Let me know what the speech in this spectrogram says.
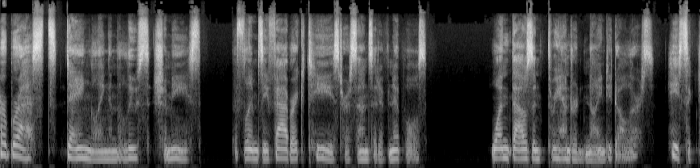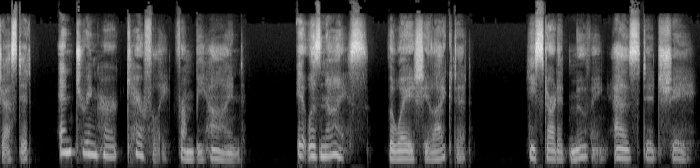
her breasts dangling in the loose chemise. The flimsy fabric teased her sensitive nipples. $1,390, he suggested, entering her carefully from behind. It was nice, the way she liked it. He started moving, as did she.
